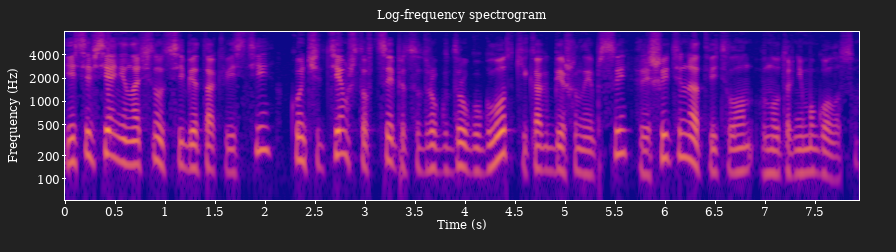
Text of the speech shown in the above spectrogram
Если все они начнут себе так вести, кончит тем, что вцепятся друг к другу глотки, как бешеные псы, решительно ответил он внутреннему голосу.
